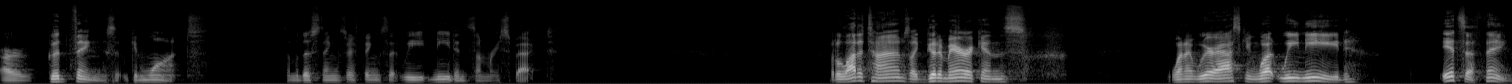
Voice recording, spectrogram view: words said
are good things that we can want. Some of those things are things that we need in some respect. But a lot of times, like good Americans, when we're asking what we need, it's a thing.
